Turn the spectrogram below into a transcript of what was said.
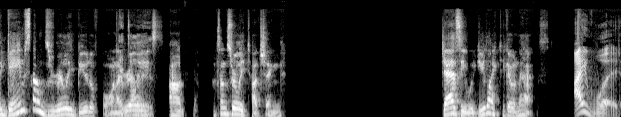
the game sounds really beautiful, and I really, does. oh, it sounds really touching. Jazzy, would you like to go next? I would.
